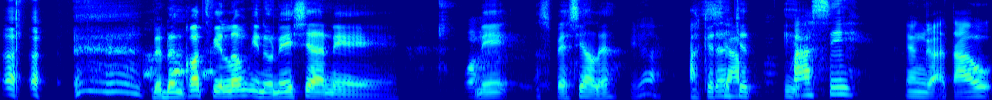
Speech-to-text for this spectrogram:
Dedengkot film Indonesia nih. Wah. Ini spesial ya. Iya. Akhirnya Cid. Iya. Siapa sih yang nggak tahu?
